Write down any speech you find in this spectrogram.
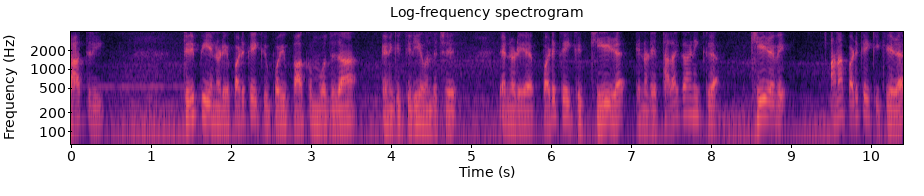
ராத்திரி திருப்பி என்னுடைய படுக்கைக்கு போய் பார்க்கும்போது தான் எனக்கு தெரிய வந்துச்சு. என்னுடைய படுக்கைக்கு கீழே என்னுடைய தலைகாணிக்கு கீழவே ஆனால் படுக்கைக்கு கீழே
